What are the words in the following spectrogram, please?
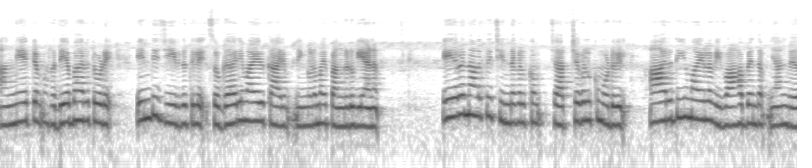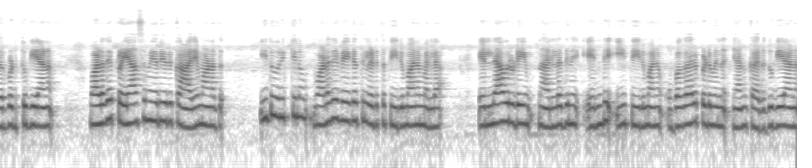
അങ്ങേയറ്റം ഹൃദയഭാരത്തോടെ എന്റെ ജീവിതത്തിലെ സ്വകാര്യമായൊരു കാര്യം നിങ്ങളുമായി പങ്കിടുകയാണ്. ഏറെ നാളത്തെ ചിന്തകൾക്കും ചർച്ചകൾക്കുമൊടുവിൽ ആരതിയുമായുള്ള വിവാഹബന്ധം ഞാൻ വേർപെടുത്തുകയാണ്. വളരെ പ്രയാസമേറിയ ഒരു കാര്യമാണത്. ഇതൊരിക്കലും വളരെ വേഗത്തിൽ എടുത്ത തീരുമാനമല്ല. എല്ലാവരുടെയും നല്ലതിന് എന്റെ ഈ തീരുമാനം ഉപകാരപ്പെടുമെന്ന് ഞാൻ കരുതുകയാണ്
